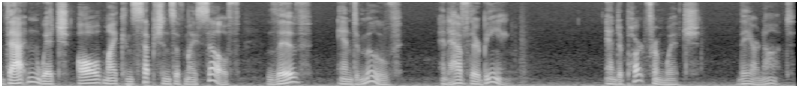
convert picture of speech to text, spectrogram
that in which all my conceptions of myself live and move and have their being, and apart from which they are not.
